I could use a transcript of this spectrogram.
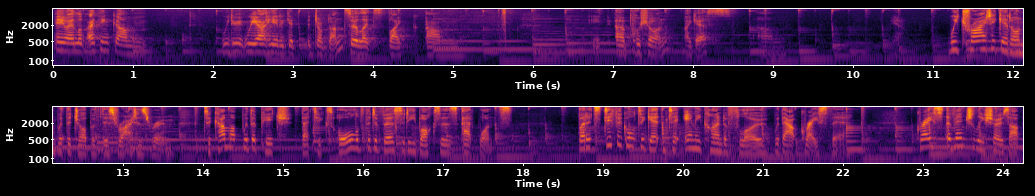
Anyway, look, I think um, we do. We are here to get the job done. So let's like um, uh, push on, I guess. Um, yeah. We try to get on with the job of this writer's room to come up with a pitch that ticks all of the diversity boxes at once. But it's difficult to get into any kind of flow without Grace there. Grace eventually shows up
